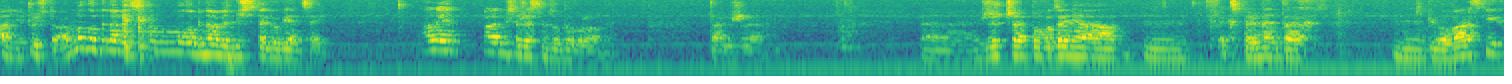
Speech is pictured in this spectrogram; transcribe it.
Fajnie, czuć to, ale mogłoby nawet, mogłoby nawet być z tego więcej. Ale, ale myślę, że jestem zadowolony. Także e, życzę powodzenia mm, w eksperymentach mm, piwowarskich.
